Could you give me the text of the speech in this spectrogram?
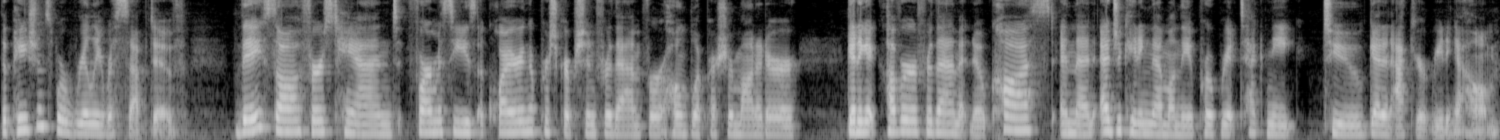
the patients were really receptive. They saw firsthand pharmacies acquiring a prescription for them for a home blood pressure monitor, getting it covered for them at no cost, and then educating them on the appropriate technique to get an accurate reading at home.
